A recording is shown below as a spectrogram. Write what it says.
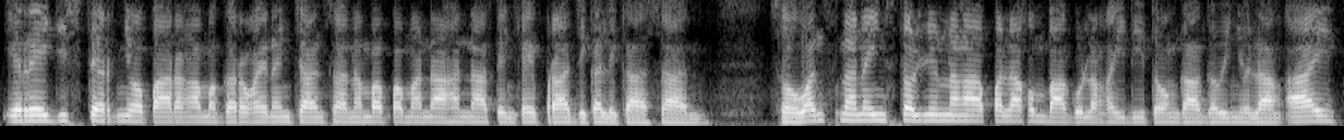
i-register nyo para nga magkaroon kayo ng chance na mapamanahan natin kay Project Kalikasan. So once na na-install nyo na nga pala kung bago lang kayo dito, ang gagawin nyo lang ay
